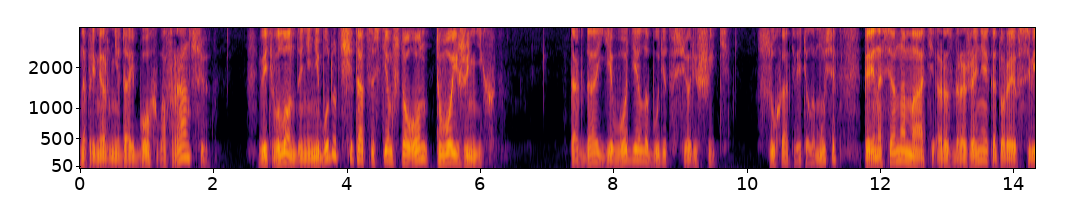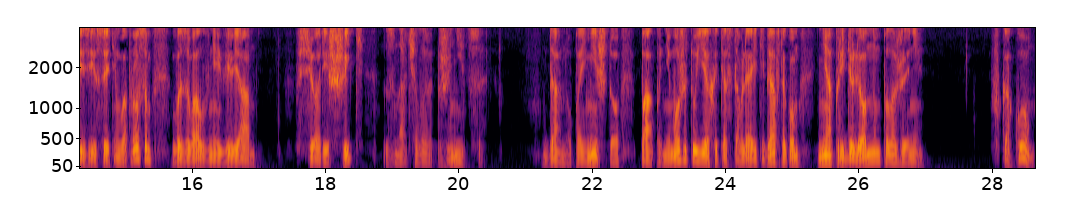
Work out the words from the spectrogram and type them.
Например, не дай бог, во Францию. Ведь в Лондоне не будут считаться с тем, что он твой жених. Тогда его дело будет все решить. — сухо ответила Муся, перенося на мать раздражение, которое в связи с этим вопросом вызывал в ней Вивиан. «Все решить» значило «жениться». Да, но пойми, что папа не может уехать, оставляя тебя в таком неопределенном положении. В каком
